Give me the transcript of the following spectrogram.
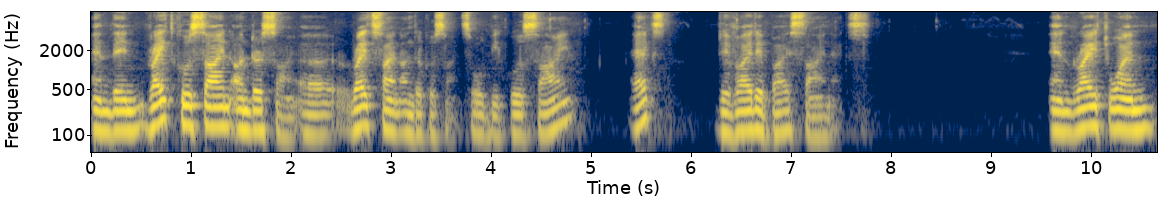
and then write cosine under sine, uh, write sine under cosine. So it will be cosine x divided by sine x. And write 1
